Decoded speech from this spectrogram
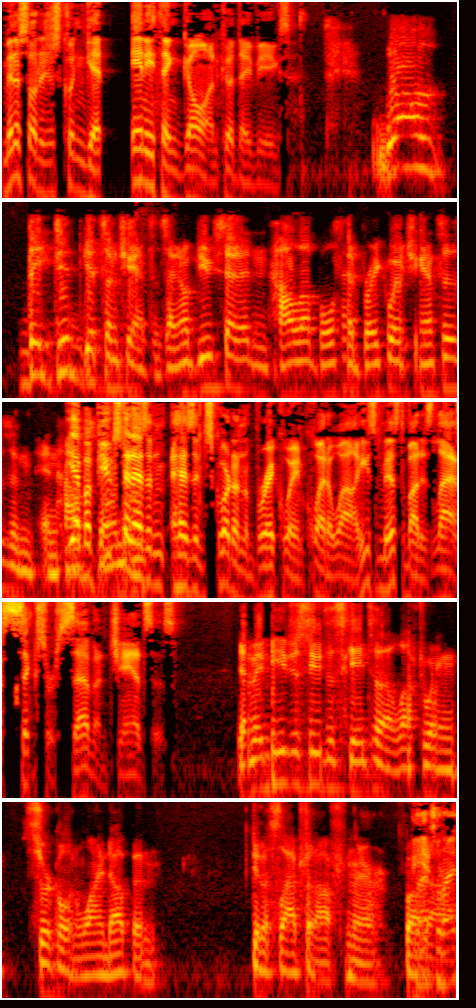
Minnesota just couldn't get anything going, could they, Vigs? Well, they did get some chances. I know Bjugstad and Haula both had breakaway chances, and and yeah, but Bjugstad hasn't hasn't scored on a breakaway in quite a while. He's missed about his last six or seven chances. Yeah, maybe he just needs to skate to that left wing circle and wind up and get a slap shot off from there. But, that's uh, what I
